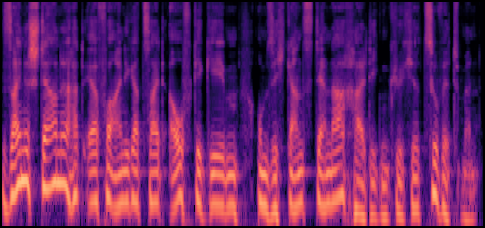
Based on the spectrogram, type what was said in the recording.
Seine Sterne hat er vor einiger Zeit aufgegeben, um sich ganz der nachhaltigen Küche zu widmen.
